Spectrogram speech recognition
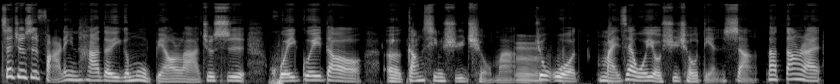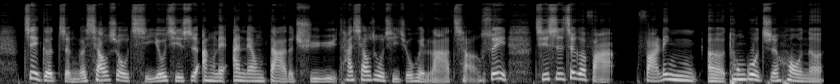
这就是法令它的一个目标啦，就是回归到呃刚性需求嘛。嗯，就我买在我有需求点上，那当然这个整个销售期，尤其是按量按量大的区域，它销售期就会拉长。所以其实这个法法令呃通过之后呢，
